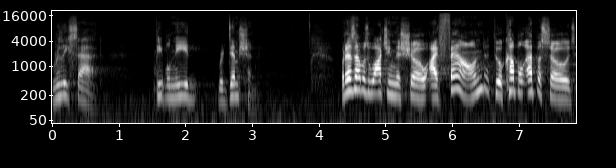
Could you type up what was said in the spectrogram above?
really sad. People need redemption. But as I was watching this show, I found through a couple episodes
